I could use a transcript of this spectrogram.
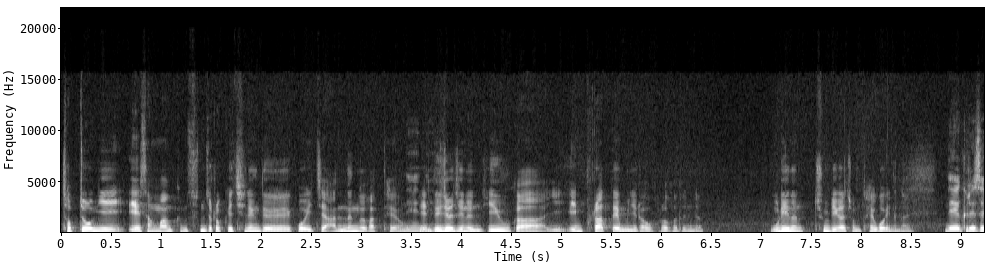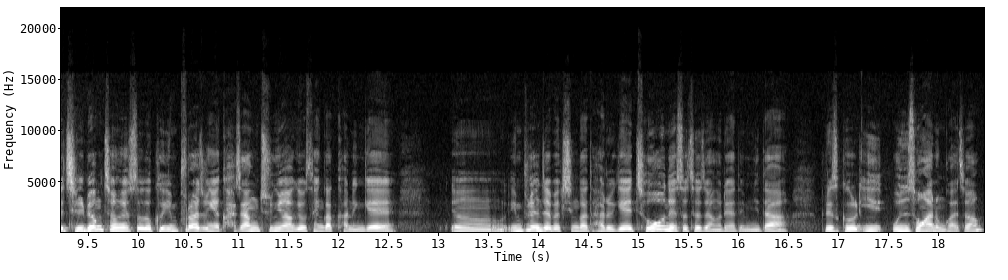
접종이 예상만큼 순조롭게 진행되고 있지 않는 것 같아요. 네네. 예, 늦어지는 이유가 이 인프라 때문이라고 그러거든요. 우리는 준비가 좀 되고 있나요? 네, 그래서 질병청에서도 그 인프라 중에 가장 중요하게 생각하는 게 어, 인플루엔자 백신과 다르게 저온에서 저장을 해야 됩니다. 그래서 그걸 이, 운송하는 과정,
